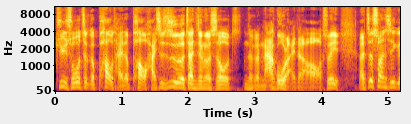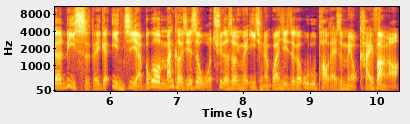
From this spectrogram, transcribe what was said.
据说这个炮台的炮还是日俄战争的时候那个拿过来的啊，所以呃，这算是一个历史的一个印记啊。不过蛮可惜的是，我去的时候因为疫情的关系，这个雾路炮台是没有开放的啊。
